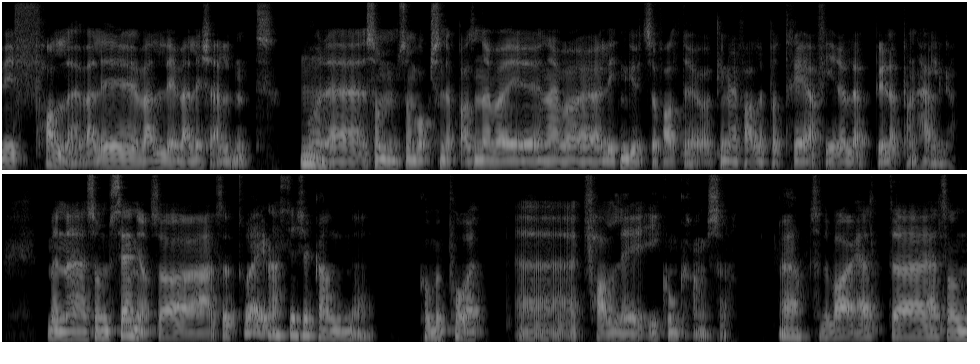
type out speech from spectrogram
Vi faller veldig, veldig, veldig sjeldent. Mm. Både som, som voksenløper. Altså, når, jeg var, når jeg var liten gutt, så falt jeg og kunne jeg falle på tre av fire løp i løpet av en helg. Men uh, som senior så, så tror jeg nesten ikke kan eh, komme på et, uh, et fall i, i konkurranser. Ja. Så det var jo helt, uh, helt sånn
